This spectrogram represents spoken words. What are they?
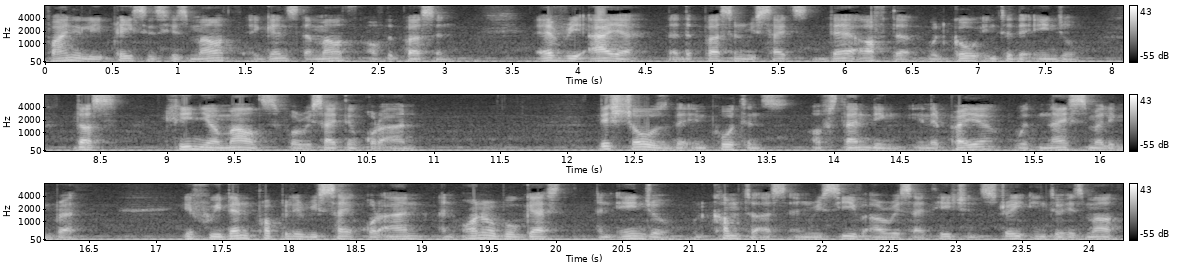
finally places his mouth against the mouth of the person. Every ayah that the person recites thereafter would go into the angel. Thus, clean your mouths for reciting Quran. This shows the importance of standing in a prayer with nice smelling breath. If we then properly recite Quran, an honorable guest, an angel, would come to us and receive our recitation straight into his mouth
